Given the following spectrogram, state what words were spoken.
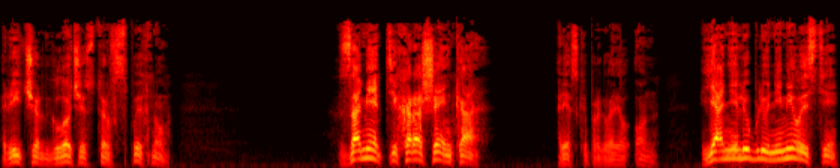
Ричард Глочестер вспыхнул. «Заметьте хорошенько!» — резко проговорил он. «Я не люблю ни милости,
